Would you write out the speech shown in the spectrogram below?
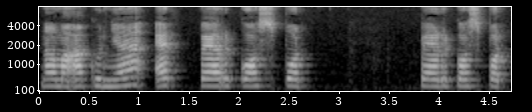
Nama akunnya @perkospot. Perkospot.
